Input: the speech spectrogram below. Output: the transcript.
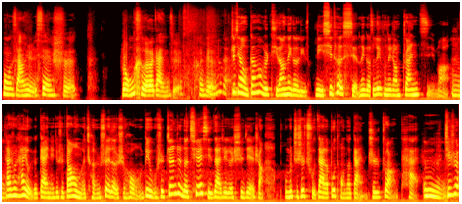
梦想与现实融合的感觉，特别。之前我刚刚不是提到那个李李希特写那个《Sleep》那张专辑嘛？嗯他说他有一个概念，就是当我们沉睡的时候，我们并不是真正的缺席在这个世界上，我们只是处在了不同的感知状态。嗯，其实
